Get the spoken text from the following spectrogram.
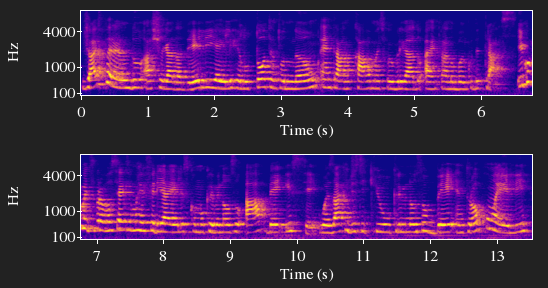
já esperando a chegada dele, e aí ele relutou, tentou não entrar no carro, mas foi obrigado a entrar no banco de trás. E como eu disse pra vocês, eu me referi a eles como criminoso A, B e C. O Isaac disse que o criminoso B entrou com ele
